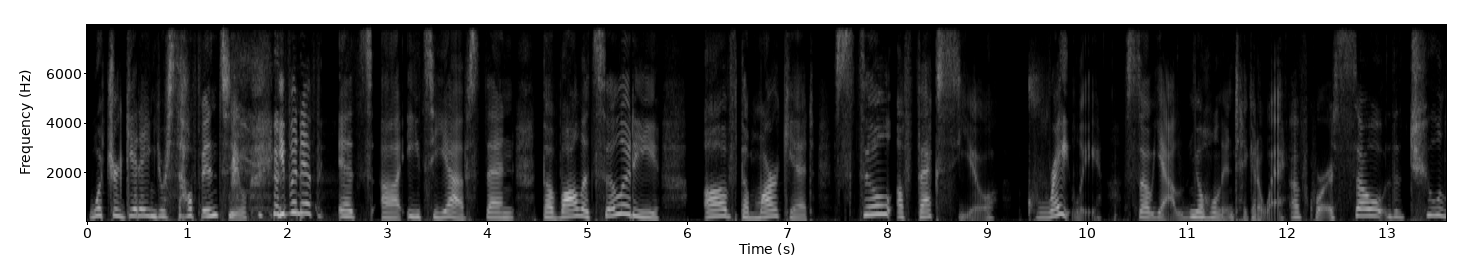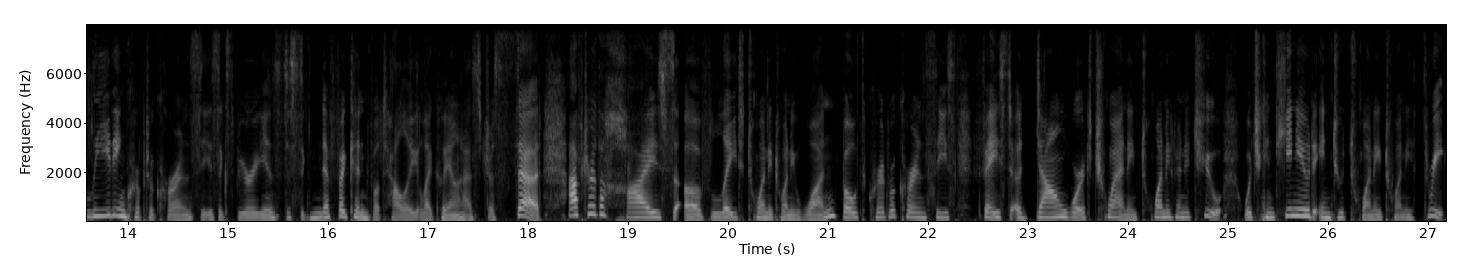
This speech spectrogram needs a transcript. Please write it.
what you're getting yourself into. Even if it's uh, ETFs, then the volatility of the market still affects you greatly. So, yeah, Niu Honglin, take it away. Of course. So the two leading cryptocurrencies experienced a significant volatility, like Yang has just said. After the highs of late 2021, both cryptocurrencies faced a downward trend in 2022, which continued into 2023.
